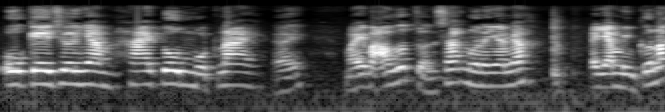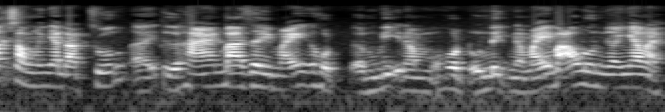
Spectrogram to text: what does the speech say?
Ok chưa anh em? Hai tôm, một nai. Đấy, máy báo rất chuẩn xác luôn anh em nhé anh em mình cứ lắc xong anh em đặt xuống. Đấy, từ hai đến 3 giây máy hột, ẩm vị là hột ổn định là máy báo luôn cho anh em này.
